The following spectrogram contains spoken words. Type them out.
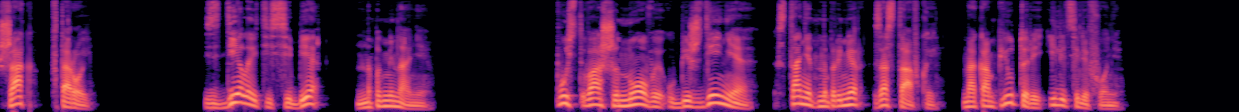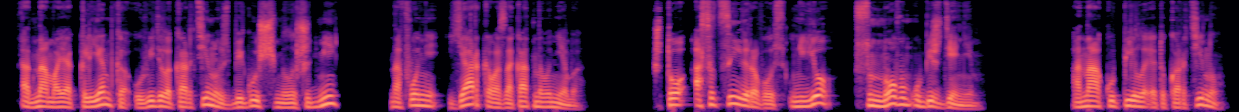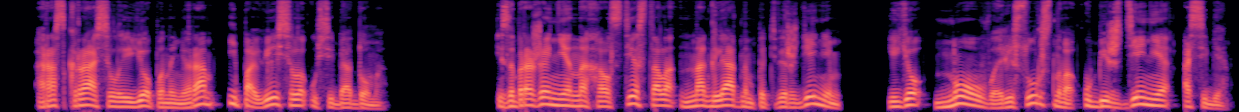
Шаг второй. Сделайте себе напоминание. Пусть ваше новое убеждение станет, например, заставкой на компьютере или телефоне. Одна моя клиентка увидела картину с бегущими лошадьми на фоне яркого закатного неба, что ассоциировалось у нее с новым убеждением. Она купила эту картину, раскрасила ее по номерам и повесила у себя дома. Изображение на холсте стало наглядным подтверждением ее нового ресурсного убеждения о себе.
